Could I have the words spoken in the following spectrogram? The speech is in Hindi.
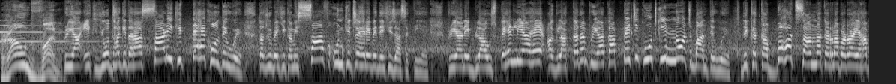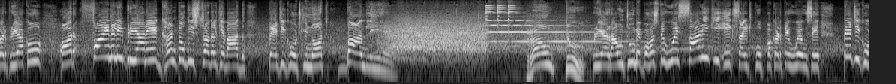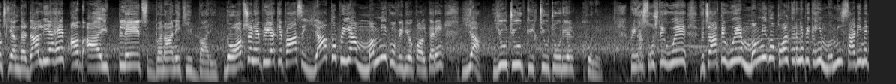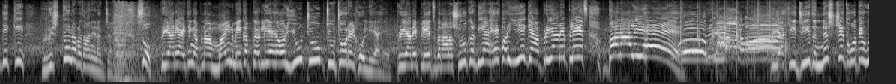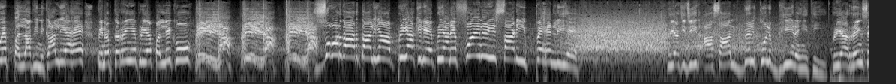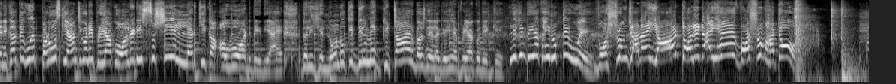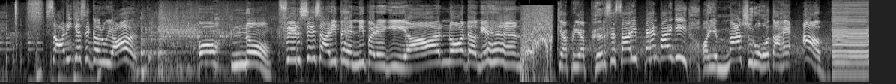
राउंड वन प्रिया एक योद्धा की तरह साड़ी की तह खोलते हुए, तजुर्बे की कमी साफ़ उनके चेहरे पे देखी जा सकती है। प्रिया ने ब्लाउज पहन लिया है। अगला कदम प्रिया का पेटीकोट की नोट बांधते हुए। दिक्कत का बहुत सामना करना पड़ रहा है यहाँ पर प्रिया को। और फाइनली प्रिया ने घंटों की स्ट्रगल के बाद पेटीकोट की नोट बाँध ली है। Round two Priya round two में पहुँचते हुए साड़ी की एक साइड को पकड़ते हुए उसे पेटीकोट के अंदर डाल लिया है। अब आई प्लेट्स बनाने की बारी। दो ऑप्शन है प्रिया के पास। या तो प्रिया मम्मी को वीडियो कॉल करें या यूट्यूब की ट्यूटोरियल खोलें। प्रिया सोचते हुए विचारते हुए मम्मी को कॉल करने पे कहीं मम्मी साड़ी में देख के रिश्ते ना बताने लग जाए। सो so, प्रिया ने आई थिंक अपना माइंड मेकअप कर लिया है और यूट्यूब ट्यूटोरियल खोल लिया है। प्रिया ने प्लेट्स बनाना शुरू कर दिया है और ये क्या? प्रिया ने प्लेट्स बना ली है! प्रिया की जीत निश्चित होते हुए पल्ला भी निकाल लिया है। पिनअप कर रही है प्रिया पल्ले को। प्रिया प्रिया प्रिया। जोरदार तालियाँ प्रिया के लिए। प्रिया ने फाइनली साड़ी पहन ली है। प्रिया की जीत आसान बिल्कुल भी नहीं थी। प्रिया रिंग से निकलते हुए पड़ोस की आंटियों ने प्रिया को ऑलरेडी सुशील लड़की का अवार्ड दे दिया है। गली के लोंडो के दिल में गिटार बजने लग गई है प्रिया को देख के। लेकिन प्रिया कहीं रुकते हुए। वॉशरूम जाना है यार टॉयलेट आई है वॉशरूम हटो। साड़ी कैसे करूँ यार? ओह नो फिर से साड़ी पहननी पड़ेगी यार नॉट अगेन क्या प्रिया फिर से साड़ी पहन और ये मैच शुरू होता है अब।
